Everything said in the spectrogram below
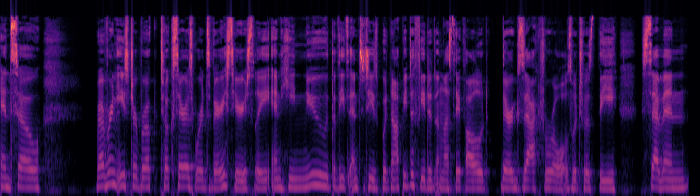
And so Reverend Easterbrook took Sarah's words very seriously, and he knew that these entities would not be defeated unless they followed their exact roles, which was the seven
